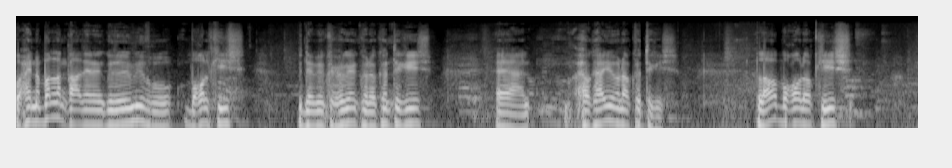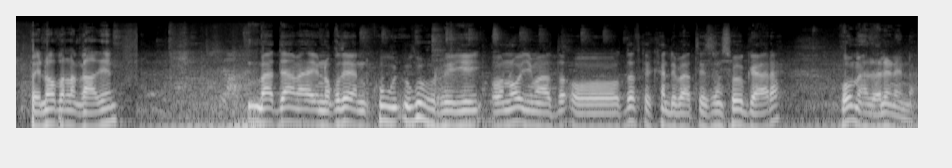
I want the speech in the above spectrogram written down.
Waxayna ballan qaadeen gudoomiyuhu boqol kiish gudoomiye ku-xigeenkuna konton kiish xoghayuhuna konton kiish laba boqoloo kiish bay noo ballan qaadeen. Maadaama ay noqdeen kuwii ugu horreeyey oo noo yimaada oo dadka kan dhibaataysan soo gaara u mahad celinaynaa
